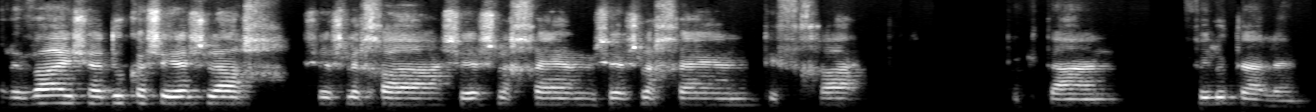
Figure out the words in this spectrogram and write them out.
הלוואי שהדוקה שיש לך, שיש לך, שיש לכם, שיש לכם, תפחת, תקטן, אפילו תיעלם.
